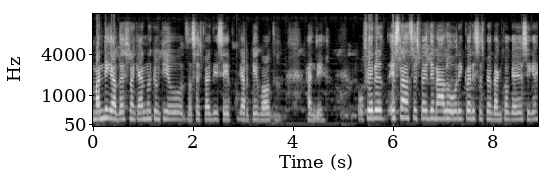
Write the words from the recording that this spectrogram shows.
ਮਨ ਨਹੀਂ ਕਰਦਾ ਇਸ ਤਰ੍ਹਾਂ ਕਹਿਣ ਨੂੰ ਕਿਉਂਕਿ ਉਹ ਸਚਪਾਈ ਦੀ ਸਿਹਤ ਕਰਕੇ ਬਹੁਤ ਹਾਂਜੀ। ਫਿਰ ਇਸ ਤਰ੍ਹਾਂ ਸਚਪਾਈ ਦੇ ਨਾਲ ਹੋਰ ਇੱਕ ਵਾਰੀ ਸਚਪਾਈ ਬੈਂਕਾਕ ਗਏ ਹੋਏ ਸੀਗੇ।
